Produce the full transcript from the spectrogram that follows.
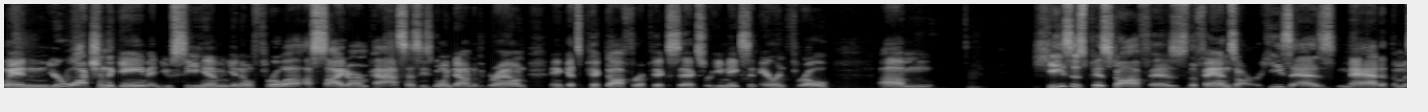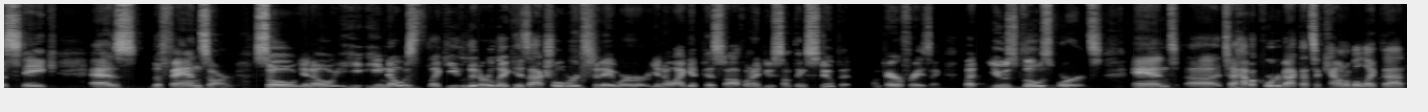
when you're watching the game and you see him, you know, throw a, a sidearm pass as he's going down to the ground and it gets picked off for a pick six, or he makes an errant throw, um, he's as pissed off as the fans are. He's as mad at the mistake as the fans are. So, you know, he, he knows, like, he literally, his actual words today were, you know, I get pissed off when I do something stupid. I'm paraphrasing, but used those words. And uh, to have a quarterback that's accountable like that,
